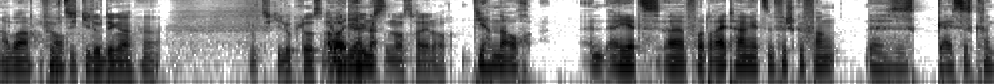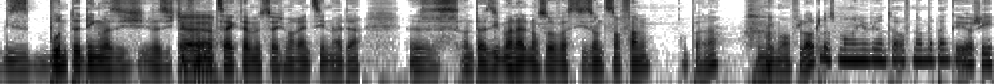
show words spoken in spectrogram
Aber 50 Kilo Dinger. Ja. 50 Kilo plus. Ja, aber aber die haben in Australien auch. auch, die haben da auch jetzt äh, vor drei Tagen jetzt einen Fisch gefangen. Das ist geisteskrank, dieses bunte Ding, was ich, was ich dir Ja, vorhin ja. gezeigt habe, müsst ihr euch mal reinziehen, Alter. Das ist, und da sieht man halt noch so, was die sonst noch fangen. Hoppala. Kann die mal auf lautlos machen hier während der Aufnahme, danke Yoshi.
